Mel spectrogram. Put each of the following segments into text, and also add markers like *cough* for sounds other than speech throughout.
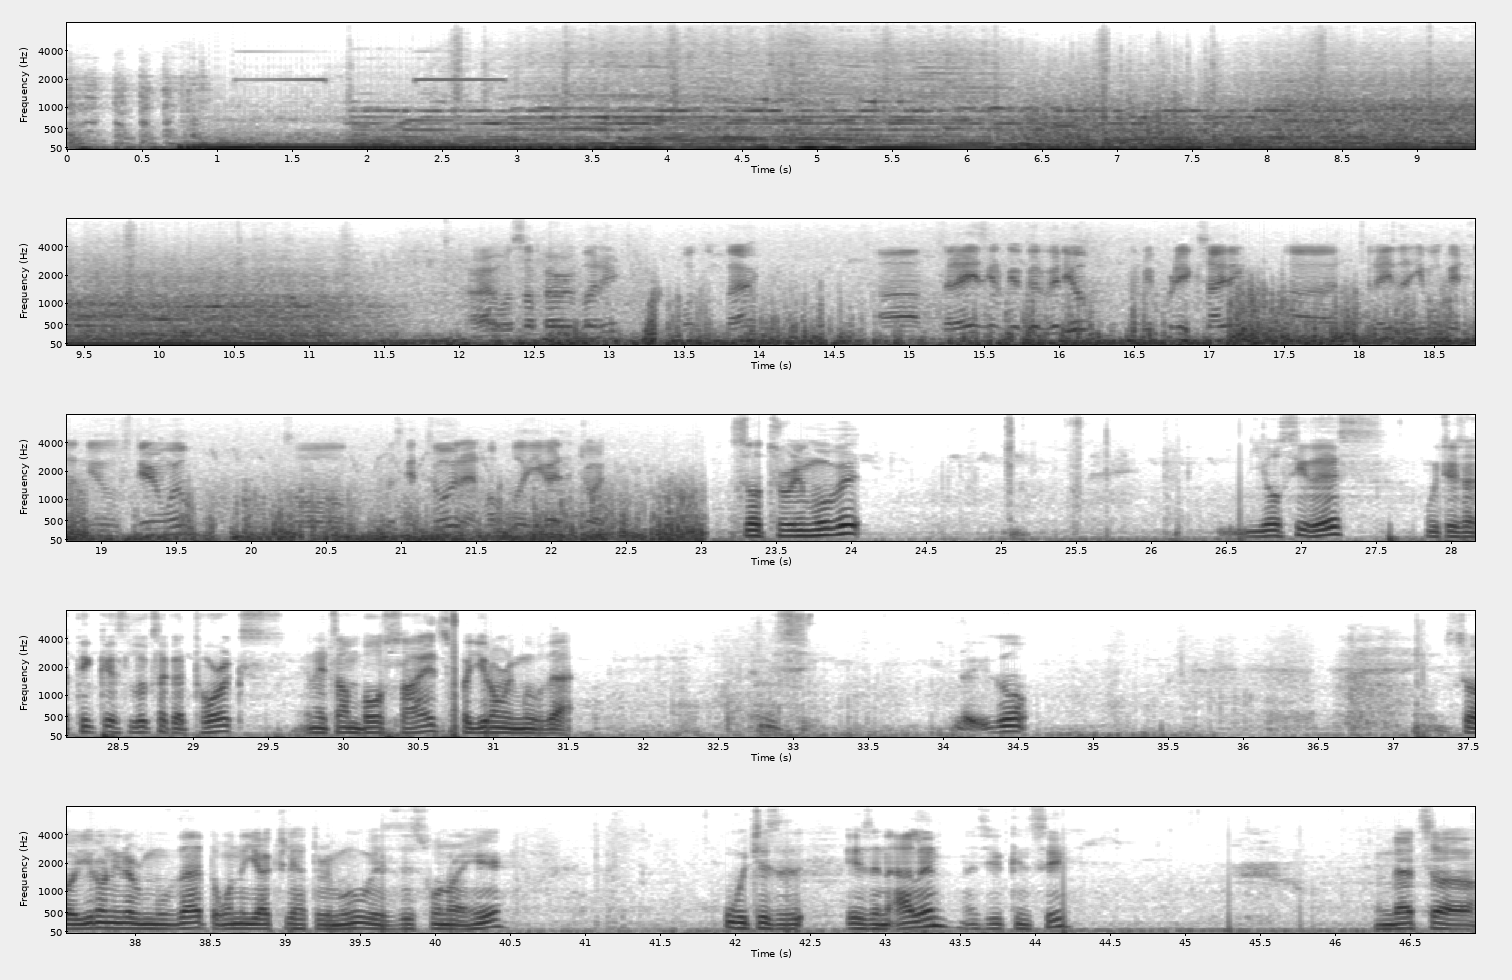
What's up everybody? Welcome back. Um, today is gonna be a good video. It's gonna be pretty exciting. Uh, today the Evo gets a new steering wheel. So let's get to it and hopefully you guys enjoy. So to remove it, you'll see this, which is I think it looks like a Torx and it's on both sides, but you don't remove that. Let me see. There you go. So you don't need to remove that. The one that you actually have to remove is this one right here which is a, is an Allen as you can see and that's a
